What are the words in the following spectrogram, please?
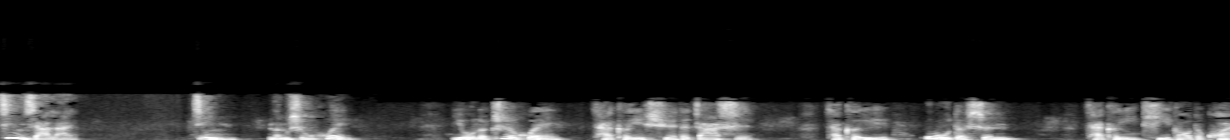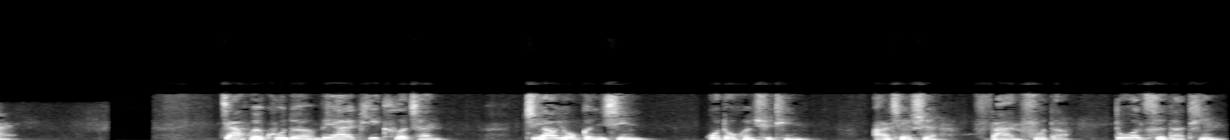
静下来。静能生慧，有了智慧，才可以学得扎实，才可以悟得深，才可以提高的快。佳慧库的 VIP 课程，只要有更新，我都会去听，而且是。反复的、多次的听。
